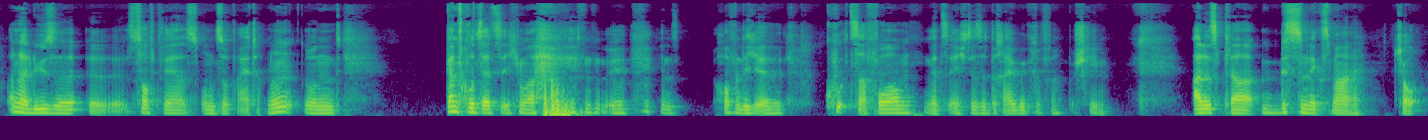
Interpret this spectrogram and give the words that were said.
Analyse-Softwares äh, und so weiter. Ne? Und ganz grundsätzlich mal in, in hoffentlich äh, kurzer Form jetzt echt diese drei Begriffe beschrieben. Alles klar, bis zum nächsten Mal. Ciao.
